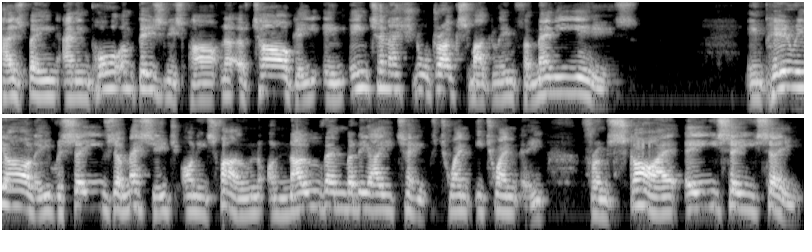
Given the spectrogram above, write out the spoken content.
has been an important business partner of Taghi in international drug smuggling for many years. Imperiali receives a message on his phone on November the 18th, 2020 from Sky ECC,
